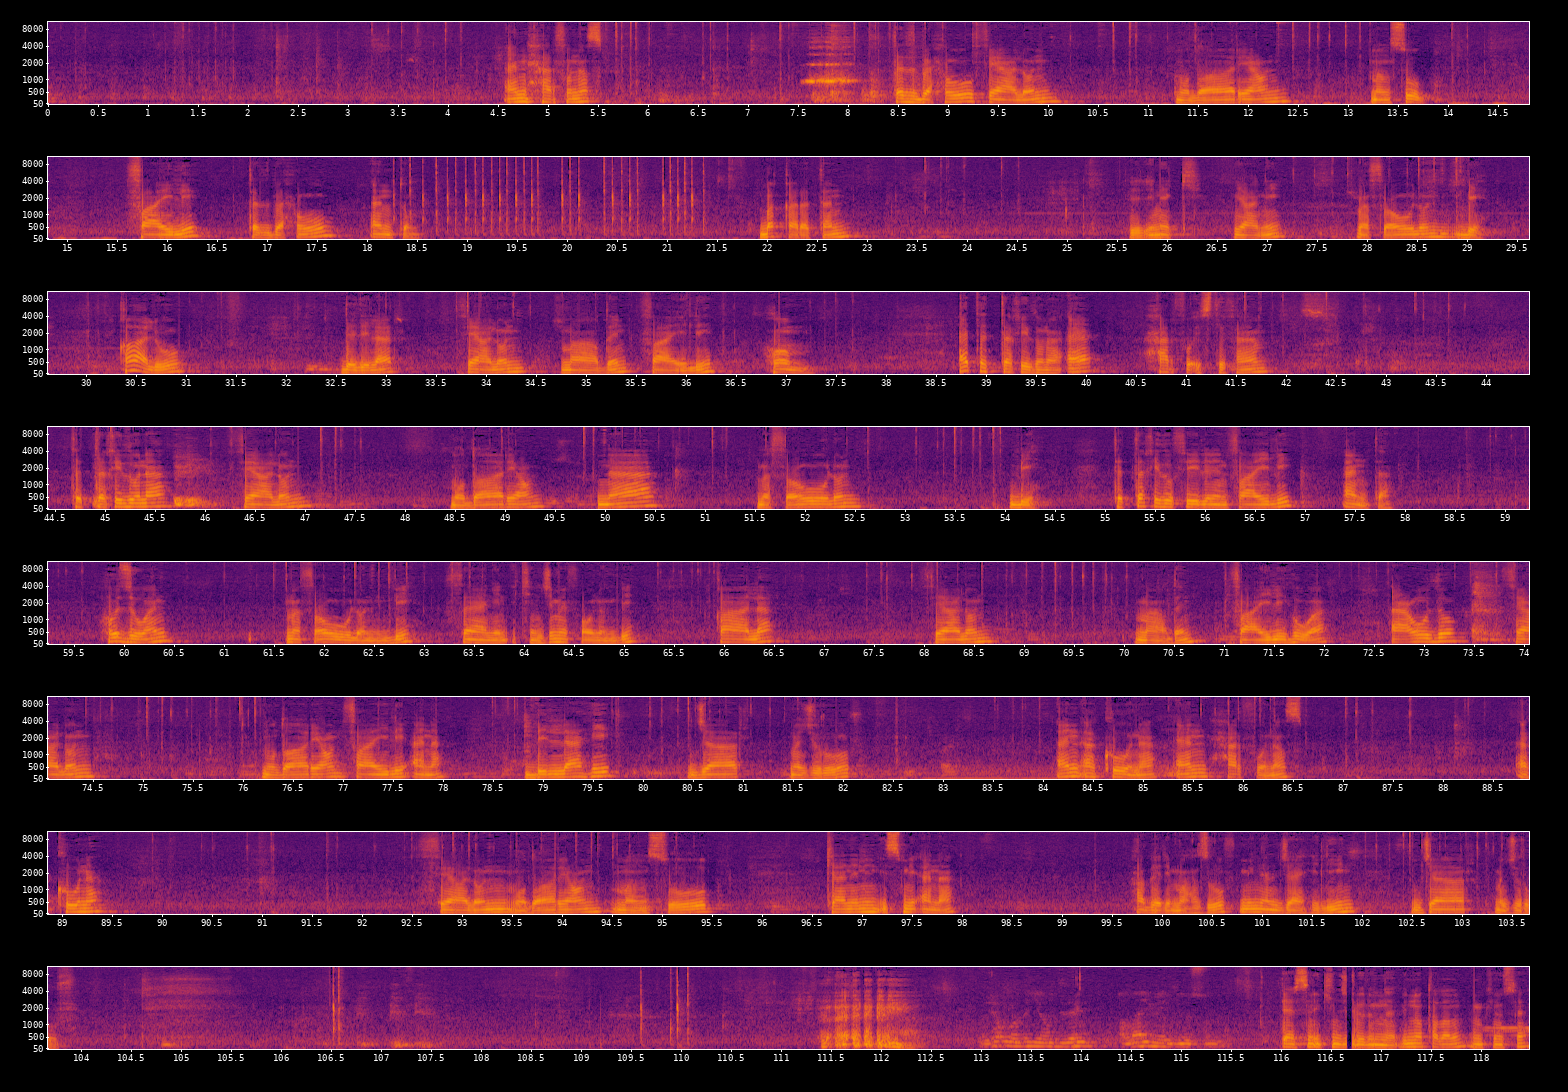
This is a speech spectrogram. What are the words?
أن حرف نصب. تذبحوا فعل مضارع منصوب. فاعل تذبحوا أنتم. بقرة bir inek yani mef'ulun bih. Kalu dediler fi'lun madin faili hum. Etettehiduna e harfu istifham Tettehizuna fi'lun mudari'un na mef'ulun bih. Tettehizu fiilinin faili ente. Huzven mef'ulun bih. Thanin ikinci mef'ulun bih. Kale fi'lun madin. Faili huve. A'udhu fi'lun mudari'un faili ana. Billahi jar mecrur. En akuna en harfu nasb. Akuna fi'lun mudari'un mansub. Kanenin ismi ana. Haberi mahzuf. Minel cahilin jar mecrur. Hocam orada Yahudilerin alay mı ediyorsun? Dersin ikinci bölümüne bir not alalım mümkünse.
